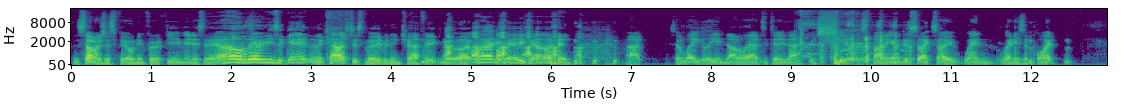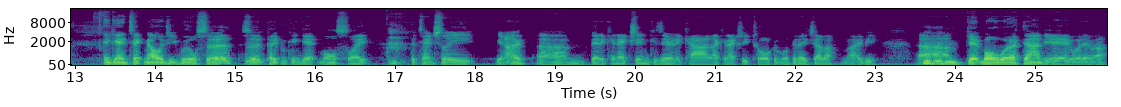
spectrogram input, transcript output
And someone's just filmed him for a few minutes, and they're, oh, there he is again, and the car's just moving in traffic. And they're like, mate, there you going. Uh, so legally, you're not allowed to do that. But shit, it was funny. I'm just like, so when when is a point? Again, technology will serve so that people can get more sleep, potentially, you know, um, better connection because they're in a car and they can actually talk and look at each other. Maybe uh, get more work done. Yeah, whatever.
